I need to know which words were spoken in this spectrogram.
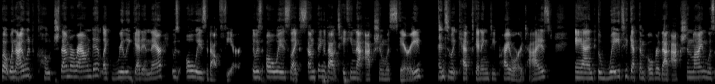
But when I would coach them around it, like really get in there, it was always about fear. It was always like something about taking that action was scary. And so it kept getting deprioritized. And the way to get them over that action line was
